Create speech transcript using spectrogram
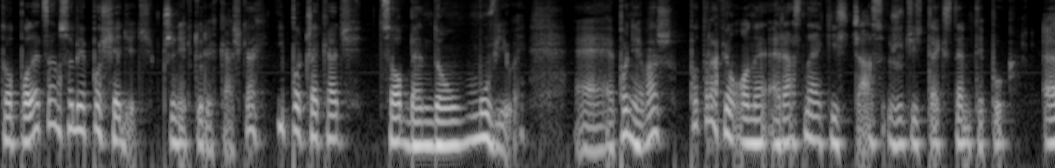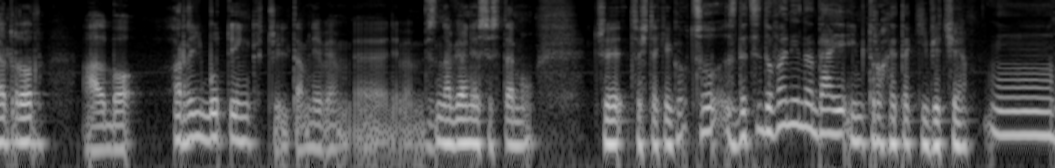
to polecam sobie posiedzieć przy niektórych kaśkach i poczekać, co będą mówiły, e, ponieważ potrafią one raz na jakiś czas rzucić tekstem typu error albo rebooting, czyli tam nie wiem, e, nie wiem, wznawianie systemu, czy coś takiego, co zdecydowanie nadaje im trochę taki, wiecie, mm,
